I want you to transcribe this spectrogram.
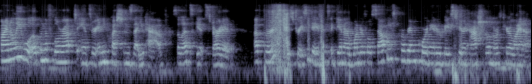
Finally, we'll open the floor up to answer any questions that you have. So let's get started. Up first is Tracy Davids, again, our wonderful Southeast Program Coordinator based here in Asheville, North Carolina.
